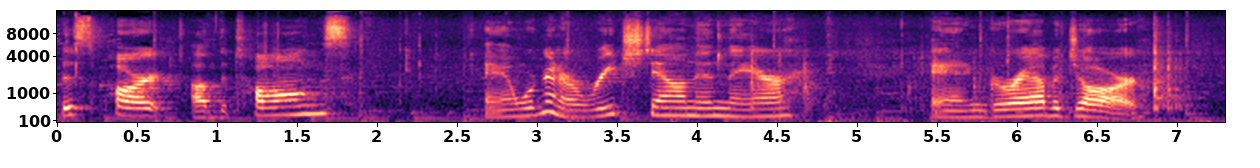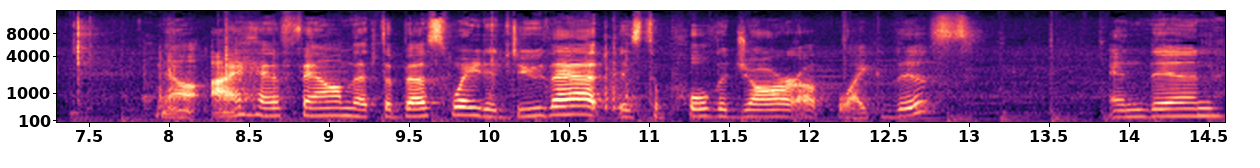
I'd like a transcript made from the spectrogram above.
this part of the tongs and we're gonna reach down in there and grab a jar. Now I have found that the best way to do that is to pull the jar up like this and then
